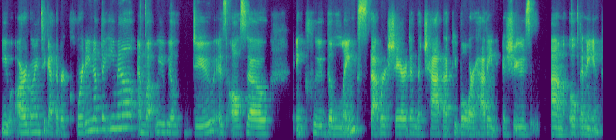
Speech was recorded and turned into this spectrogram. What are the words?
you are going to get the recording of the email. And what we will do is also include the links that were shared in the chat that people were having issues um, opening.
